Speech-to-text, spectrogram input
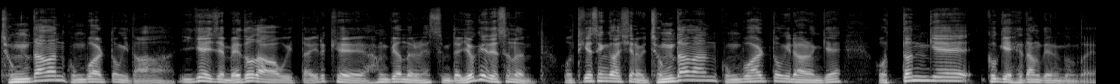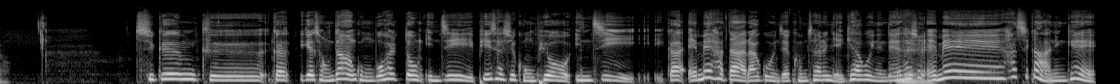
정당한 공부 활동이다. 이게 이제 매도당하고 있다. 이렇게 항변을 했습니다. 여기에 대해서는 어떻게 생각하시나요? 정당한 공부 활동이라는 게 어떤 게 거기에 해당되는 건가요? 지금 그 그러니까 이게 정당한 공보 활동인지 피의사실 공표인지가 애매하다라고 이제 검찰은 얘기하고 있는데 사실 네. 애매하지가 않은 게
